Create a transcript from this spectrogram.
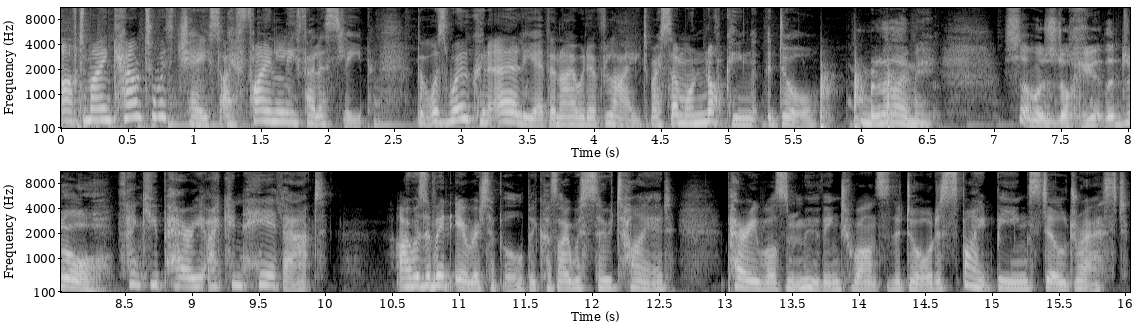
After my encounter with Chase, I finally fell asleep, but was woken earlier than I would have liked by someone knocking at the door. Blimey, someone's knocking at the door. Thank you, Perry, I can hear that. I was a bit irritable because I was so tired. Perry wasn't moving to answer the door despite being still dressed,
